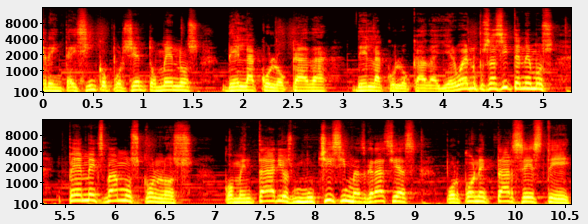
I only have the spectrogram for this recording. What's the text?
35% menos de la colocada de la colocada ayer. Bueno, pues así tenemos Pemex, vamos con los comentarios. Muchísimas gracias por conectarse este,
